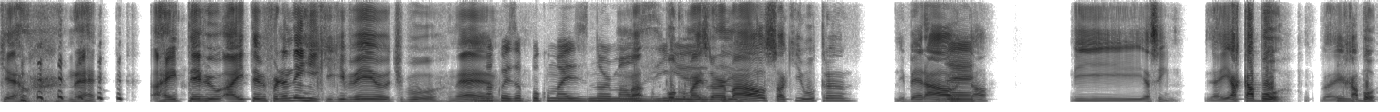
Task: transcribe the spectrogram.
que é o, né? Aí teve, o- aí teve o Fernando Henrique, que veio, tipo, né? Uma coisa um pouco mais uma- normalzinha. um pouco mais assim. normal, só que ultra liberal É. e tal. E assim, aí acabou. Aí Hum. acabou.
